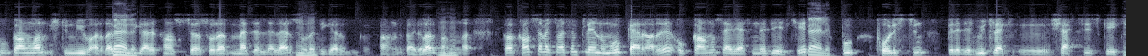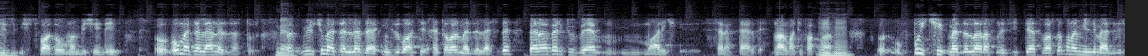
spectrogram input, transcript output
bu qanunların üstünlüyü var da. Bəli. Birinci gəlir konstitusiya, sonra məcəllələr, sonra digər qanun qaydalar, qanunlar. Qa- Konstitusiya Məhkəməsinin plenumu qərarı o qanun səviyyəsində deyil ki, Bəli. bu polis üçün belə deyək, mütləq ə, şərtsiz, qeydsiz istifadə olunan bir şey deyil. O, o məcəllələri nəzərdə tutur. Və mülki məcəllə də, inzibati xətalar məcəlləsi də bərabər qüvvəyə malik sənədlərdir, normativ haqlardır. O- Bu iki məcəllə arasında ziddiyyət varsa, buna Milli Məclis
